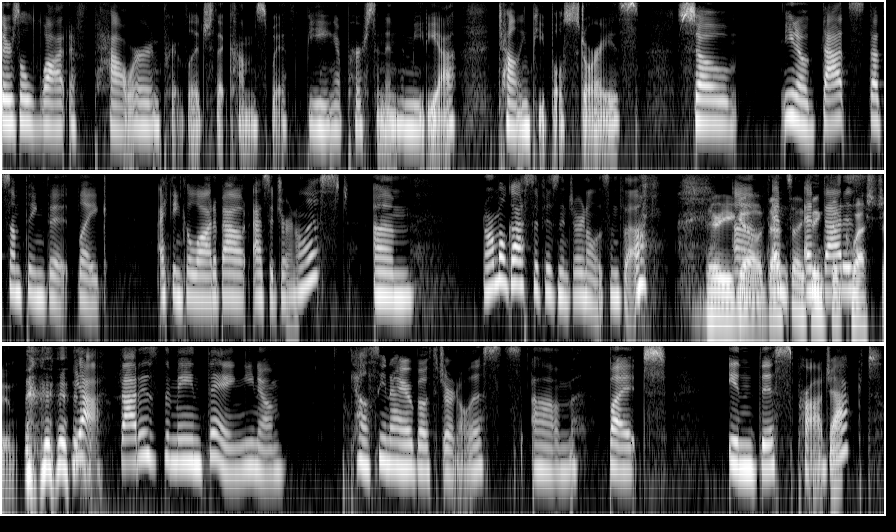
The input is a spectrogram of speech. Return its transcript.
there's a lot of power and privilege that comes with being a person in the media, telling people stories. So, you know, that's that's something that like I think a lot about as a journalist. Um, normal gossip isn't journalism, though. There you go. Um, That's, and- I think, that the is- question. yeah, that is the main thing. You know, Kelsey and I are both journalists, um, but in this project,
